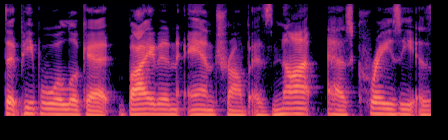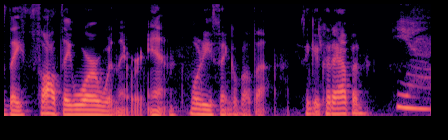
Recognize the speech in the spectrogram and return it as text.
that people will look at Biden and Trump as not as crazy as they thought they were when they were in. What do you think about that? You think it could happen? Yeah,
